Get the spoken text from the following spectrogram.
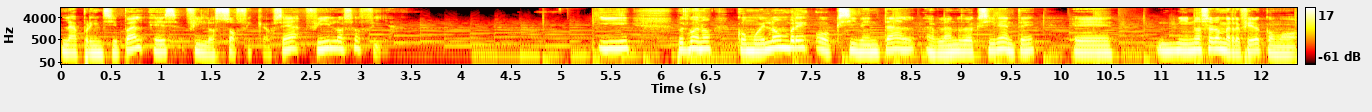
la principal es filosófica, o sea, filosofía. Y pues bueno, como el hombre occidental, hablando de occidente, eh, y no solo me refiero como...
